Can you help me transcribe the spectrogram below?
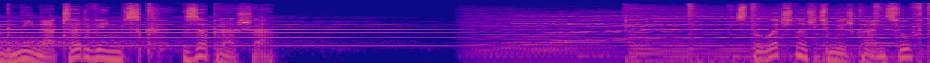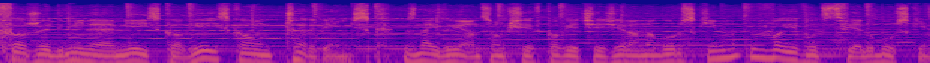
Gmina Czerwińsk zaprasza. Społeczność mieszkańców tworzy gminę miejsko-wiejską Czerwieńsk, znajdującą się w powiecie zielonogórskim w województwie lubuskim.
